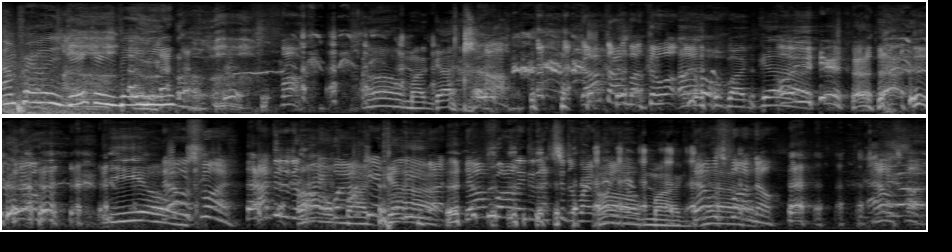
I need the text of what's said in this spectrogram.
Unprivileged drinkers, baby. Oh my god. Yo, I thought I was about throw up, man. Oh my god. Oh, Yo. That was fun. I did it the right Oh way. I can't God. believe I, y'all finally did that shit the right way. Oh my god. That was fun, though. That was fun.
